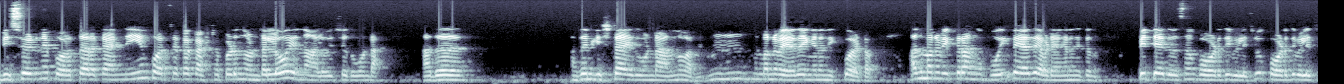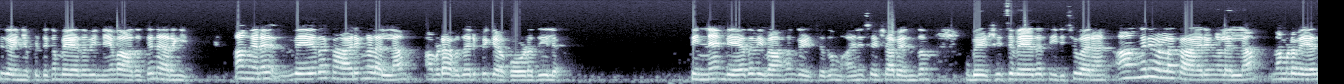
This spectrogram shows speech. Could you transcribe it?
വിശ്വേട്ടനെ പുറത്തിറക്കാൻ നീയും കുറച്ചൊക്കെ കഷ്ടപ്പെടുന്നുണ്ടല്ലോ എന്ന് ആലോചിച്ചത് കൊണ്ടാ. അത് അതെനിക്ക് ഇഷ്ടമായത് കൊണ്ടാണെന്ന് പറഞ്ഞു എന്ന് പറഞ്ഞ വേദ ഇങ്ങനെ നിൽക്കുക കേട്ടോ. അത് പറഞ്ഞ് വിക്രം അങ്ങ് പോയി. വേദ അവിടെ അങ്ങനെ നിൽക്കുന്നു പിറ്റേ ദിവസം കോടതി വിളിച്ചു. കോടതി വിളിച്ചു കഴിഞ്ഞപ്പോഴത്തേക്കും വേദ പിന്നെയും വാദത്തിന് ഇറങ്ങി. അങ്ങനെ വേദ കാര്യങ്ങളെല്ലാം അവിടെ അവതരിപ്പിക്കുക കോടതിയിൽ പിന്നെ വേദവിവാഹം കഴിച്ചതും അതിനുശേഷം ആ ബന്ധം ഉപേക്ഷിച്ച് വേദ തിരിച്ചു വരാൻ അങ്ങനെയുള്ള കാര്യങ്ങളെല്ലാം നമ്മുടെ വേദ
